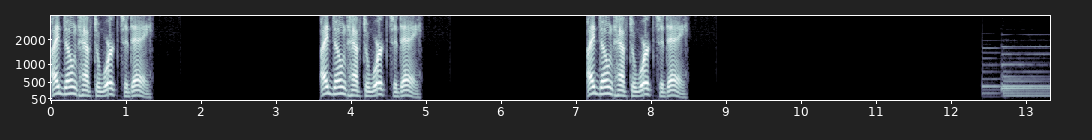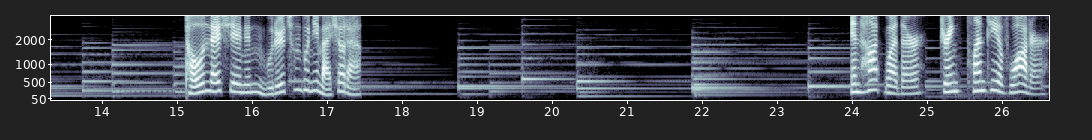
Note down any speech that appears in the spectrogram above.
I don't have to work today. I don't have to work today. I don't have to work today. 더운 날씨에는 물을 충분히 마셔라. In hot weather, drink plenty of water.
